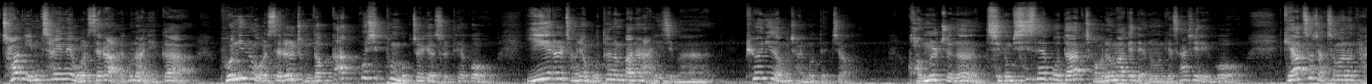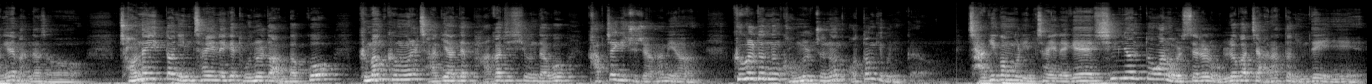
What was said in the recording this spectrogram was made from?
전 임차인의 월세를 알고 나니까 본인은 월세를 좀 더 깎고 싶은 목적이었을 테고 이해를 전혀 못하는 바는 아니지만 표현이 너무 잘못됐죠. 건물주는 지금 시세보다 저렴하게 내놓은 게 사실이고 계약서 작성하는 당일에 만나서 전에 있던 임차인에게 돈을 더 안 받고 그만큼을 자기한테 바가지 씌운다고 갑자기 주장하면 그걸 듣는 건물주는 어떤 기분일까요? 자기 건물 임차인에게 10년 동안 월세를 올려받지 않았던 임대인이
